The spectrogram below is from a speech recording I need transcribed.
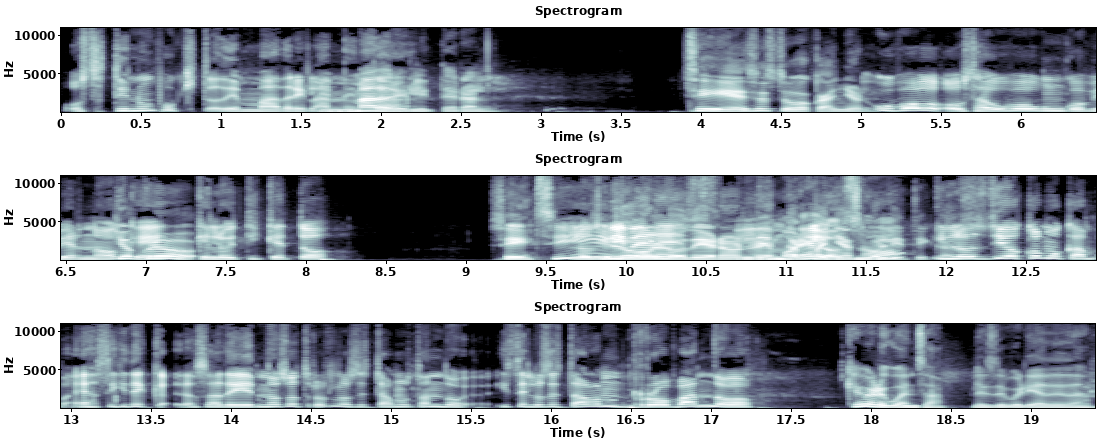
o sea, tiene un poquito de madre, la En neta. madre, literal. Sí, eso estuvo cañón. Hubo, o sea, hubo un gobierno Yo que, creo- que lo etiquetó Sí, Sí, Los y luego lo dieron de en Morelos, campañas ¿no? políticas. y los dio como así de, ca- o sea, de nosotros los estamos dando y se los estaban robando. Qué vergüenza les debería de dar.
